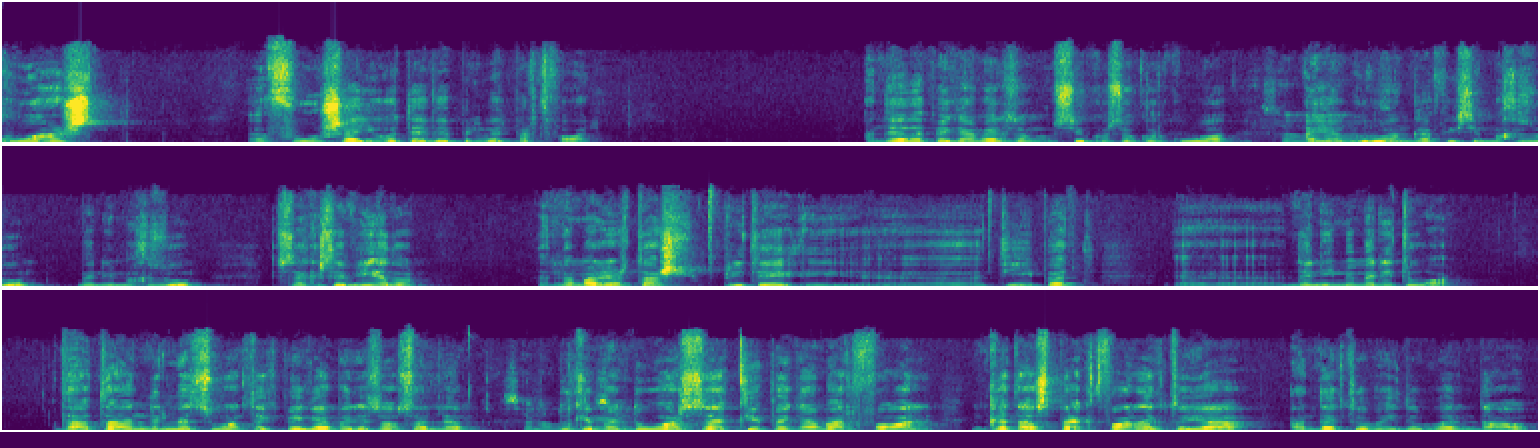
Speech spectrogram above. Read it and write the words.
ku është fusha jote e veprimit për të falë. Andaj edhe pejgamberi s.a.s. kur se kërkua ajo grua nga fisi Mahzum, Beni Mahzum, se kishte vjedhur. Dhe normalisht tash pritej t'i jepet dënimi i merituar. Dhe ata ndërmjetësuan tek pejgamberi s.a.s., duke menduar se ky pejgamber fal në këtë aspekt fal edhe këtu ja, andaj këtu i dërguari ndau.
